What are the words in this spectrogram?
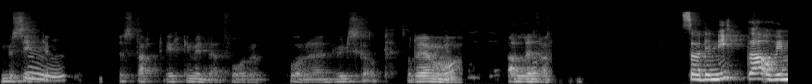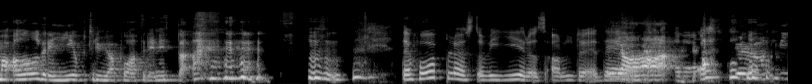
Musikken Mm. er et sterkt virkemiddel for, for eh, budskap. Så det må alle ta. Så det nytter, og vi må aldri gi opp trua på at det nytter. Det er håpløst, og vi gir oss aldri. Det ja, vi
